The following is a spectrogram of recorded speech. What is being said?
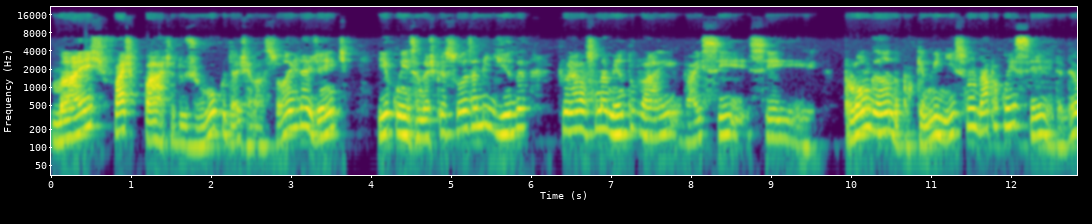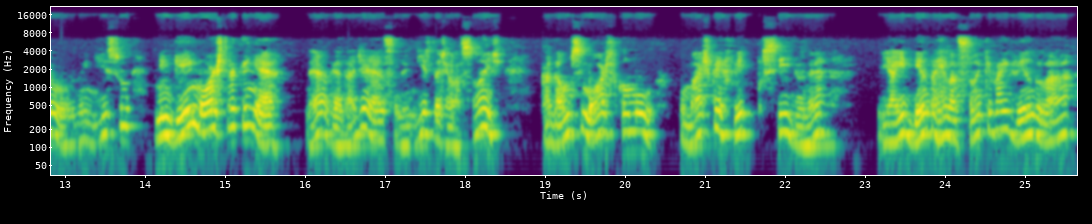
mas faz parte do jogo, das relações da gente e conhecendo as pessoas à medida que o relacionamento vai, vai se, se prolongando, porque no início não dá para conhecer, entendeu? No início ninguém mostra quem é, né? A verdade é essa. No início das relações, cada um se mostra como o mais perfeito possível, né? E aí dentro da relação é que vai vendo lá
